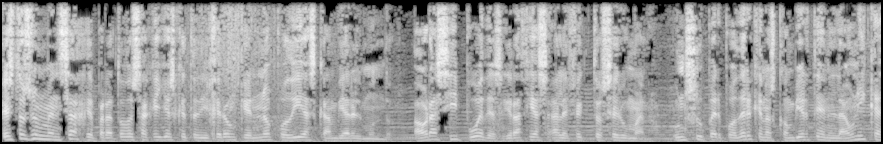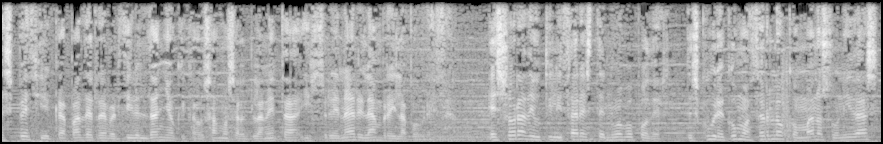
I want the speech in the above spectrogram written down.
Esto es un mensaje para todos aquellos que te dijeron que no podías cambiar el mundo. Ahora sí puedes gracias al efecto ser humano, un superpoder que nos convierte en la única especie capaz de revertir el daño que causamos al planeta y frenar el hambre y la pobreza. Es hora de utilizar este nuevo poder. Descubre cómo hacerlo con manos unidas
